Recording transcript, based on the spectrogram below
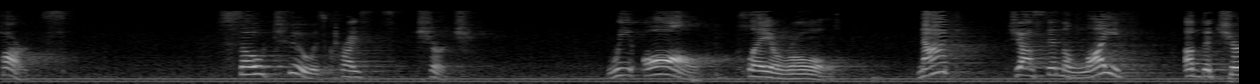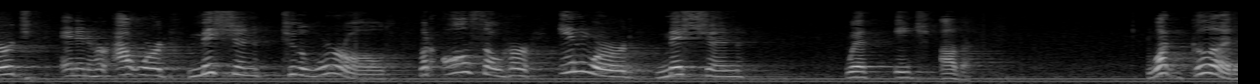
parts, so too is Christ's church. We all play a role, not just in the life of the church and in her outward mission to the world, but also her inward mission with each other. What good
